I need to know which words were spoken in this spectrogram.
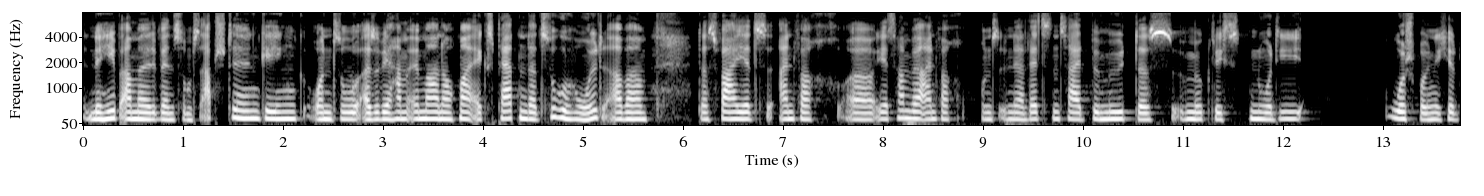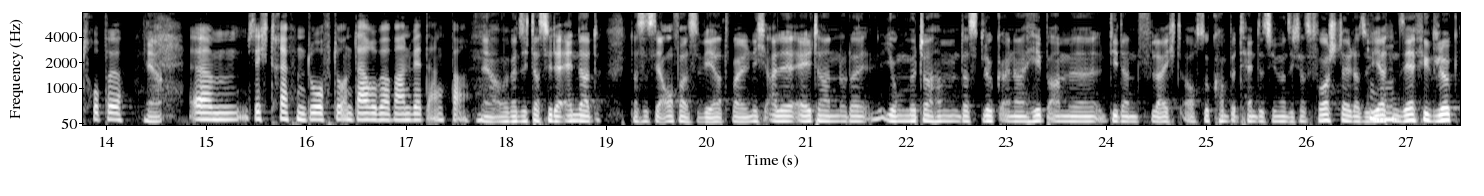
eine Hebamme, wenn es ums Abstillen ging und so. Also wir haben immer noch mal Experten dazugeholt, aber das war jetzt einfach, äh, jetzt haben wir einfach uns in der letzten Zeit bemüht, dass möglichst nur die ursprüngliche Truppe Ja. ähm, sich treffen durfte und darüber waren wir dankbar. Ja, aber wenn sich das wieder ändert, das ist ja auch was wert, weil nicht alle Eltern oder jungen Mütter haben das Glück einer Hebamme, die dann vielleicht auch so kompetent ist, wie man sich das vorstellt. Also wir hatten sehr viel Glück,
